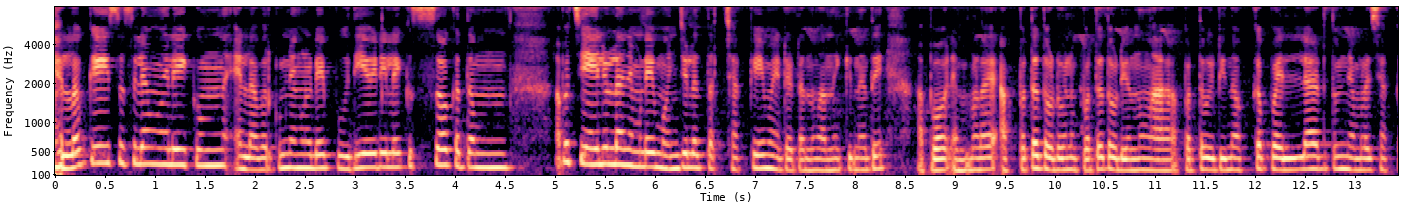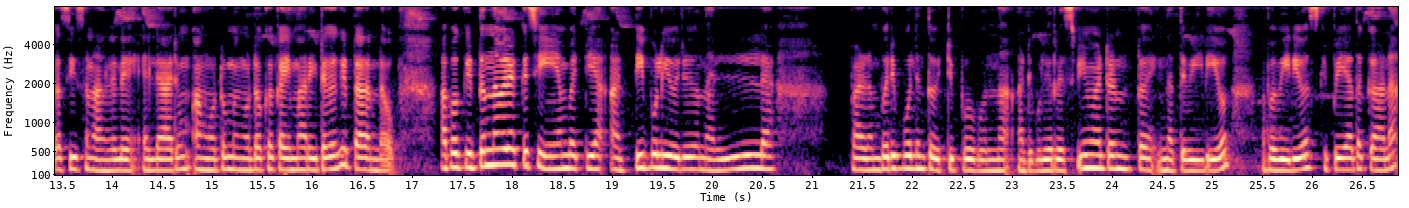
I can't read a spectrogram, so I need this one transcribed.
ഹലോ ഗേസ് അസ്സാം വലൈക്കും എല്ലാവർക്കും ഞങ്ങളുടെ പുതിയ വീഡിയോയിലേക്ക് സ്വാഗതം. അപ്പോൾ ചേലുള്ള നമ്മുടെ മുഞ്ചുള്ള ചക്കയുമായിട്ടാണ് വന്നിരിക്കുന്നത്. അപ്പോൾ നമ്മളെ അപ്പുറത്തെ തൊടുവിനും ഇപ്പുറത്തെ തൊടിയൊന്നും അപ്പുറത്തെ വീട്ടിൽ നിന്നൊക്കെ ഇപ്പോൾ എല്ലായിടത്തും നമ്മളെ ചക്ക സീസൺ ആണല്ലേ? എല്ലാവരും അങ്ങോട്ടും ഇങ്ങോട്ടും ഒക്കെ കൈമാറിയിട്ടൊക്കെ കിട്ടാറുണ്ടാവും. അപ്പോൾ കിട്ടുന്നവരൊക്കെ ചെയ്യാൻ പറ്റിയ അടിപൊളി ഒരു നല്ല പഴംപൊരി പോലും തോറ്റിപ്പോകുന്ന അടിപൊളി റെസിപ്പിയുമായിട്ടാണ് കേട്ടോ ഇന്നത്തെ വീഡിയോ. അപ്പോൾ വീഡിയോ സ്കിപ്പ് ചെയ്യാതെ കാണാം.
